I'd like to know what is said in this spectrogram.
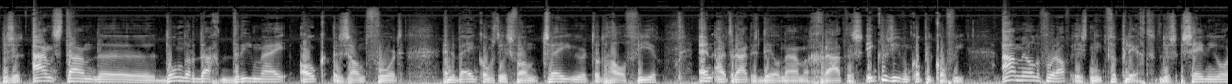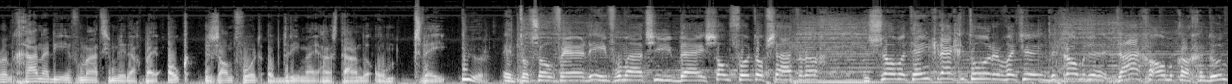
Dus het aanstaande donderdag 3 mei ook Zandvoort. En de bijeenkomst is van 2 uur tot half 4. En uiteraard is deelname gratis, inclusief een kopje koffie. Aanmelden vooraf is niet verplicht. Dus senioren, ga naar die informatiemiddag bij ook Zandvoort op 3 mei aanstaande om 2 uur. En tot zover de informatie bij Zandvoort op zaterdag. Zometeen krijg je te horen wat je de komende dagen allemaal kan gaan doen.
